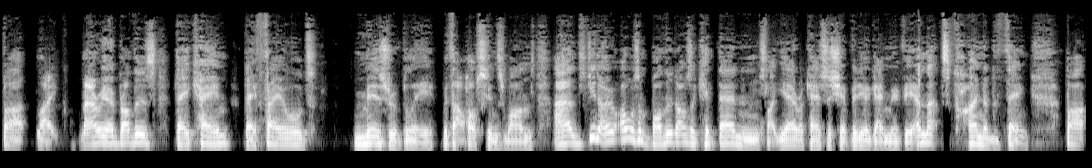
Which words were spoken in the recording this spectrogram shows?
But like Mario Brothers, they came, they failed miserably with that Hoskins one. And, you know, I wasn't bothered. I was a kid then and it's like, yeah, okay, it's a shit video game movie. And that's kind of the thing. But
